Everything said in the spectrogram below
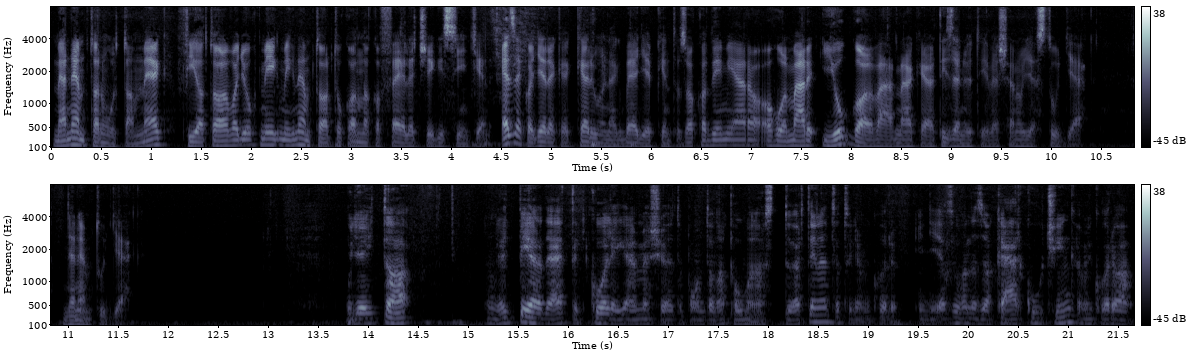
mert nem tanultam meg, fiatal vagyok még, még nem tartok annak a fejlettségi szintjén. Ezek a gyerekek kerülnek be egyébként az akadémiára, ahol már joggal várnák el 15 évesen, hogy ezt tudják, de nem tudják. Ugye itt a, egy példát, egy kollégám mesélte pont a napokban azt történetet, hogy amikor így ez van, ez a car coaching, amikor a,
